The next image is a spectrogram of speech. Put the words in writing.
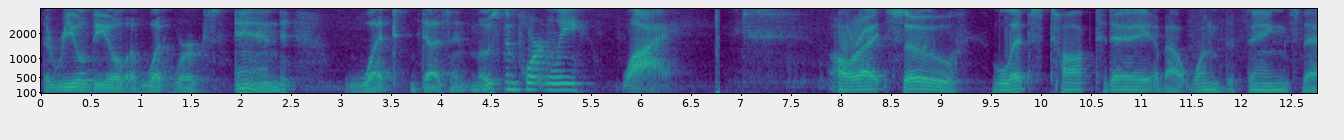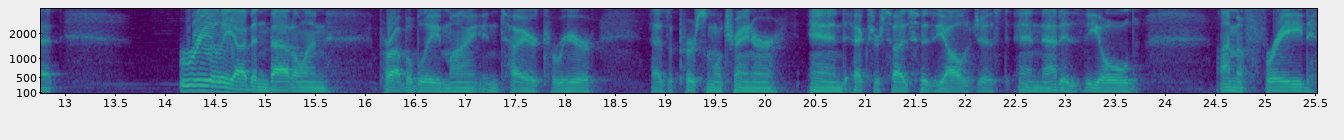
the real deal of what works and what doesn't. Most importantly, why. All right, so let's talk today about one of the things that really I've been battling probably my entire career as a personal trainer and exercise physiologist, and that is the old I'm afraid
